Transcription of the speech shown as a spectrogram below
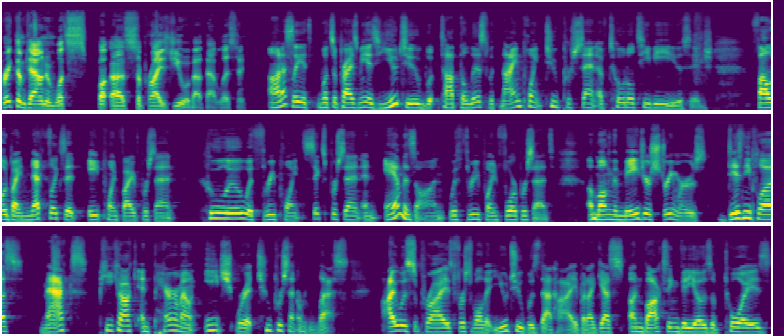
break them down and what's uh, surprised you about that listing honestly, what surprised me is YouTube topped the list with 9.2% of total TV usage, followed by Netflix at 8.5%, Hulu with 3.6%, and Amazon with 3.4%. Among the major streamers, Disney Plus, Max, Peacock, and Paramount each were at 2% or less. I was surprised, first of all, that YouTube was that high, but I guess unboxing videos of toys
